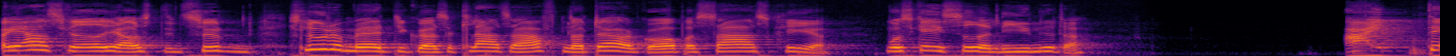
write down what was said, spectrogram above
og jeg har skrevet i afsnit 17, slutter med, at de gør sig klar til aften, og dør går op, og Sara skriger. Måske sidder Line der. Ej, det,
